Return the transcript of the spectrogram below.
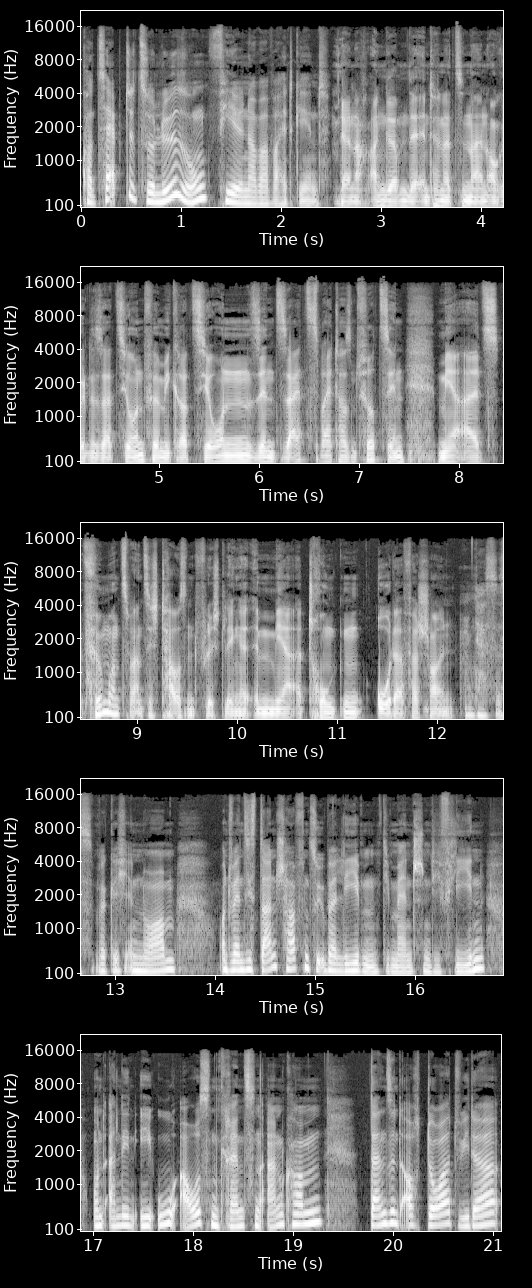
Konzepte zur Lösung fehlen aber weitgehend. Ja, nach Angaben der Internationalen Organisation für Migration sind seit 2014 mehr als 25.000 Flüchtlinge im Meer ertrunken oder verschollen. Das ist wirklich enorm. Und wenn sie es dann schaffen zu überleben, die Menschen, die fliehen und an den EU-Außengrenzen ankommen, dann sind auch dort wieder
